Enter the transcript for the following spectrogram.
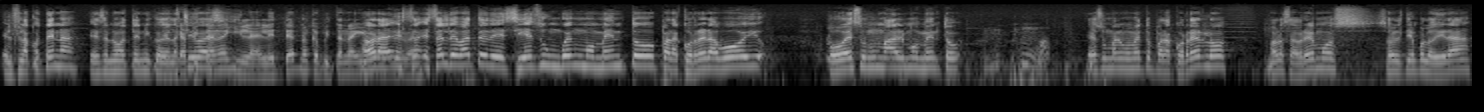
el Flacotena, es el nuevo técnico de el las Capitán Chivas. Águila, el eterno Capitán Águila. Ahora, está el debate de si es un buen momento para correr a Boy o es un mal momento. Es un mal momento para correrlo, no lo sabremos, solo el tiempo lo dirá.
